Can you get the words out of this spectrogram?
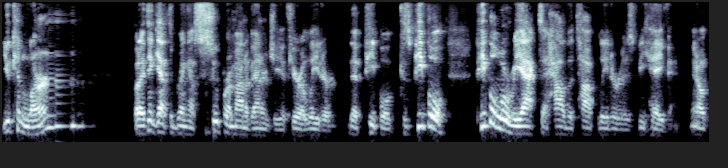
you can learn but I think you have to bring a super amount of energy if you're a leader that people, because people, people will react to how the top leader is behaving. You know,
